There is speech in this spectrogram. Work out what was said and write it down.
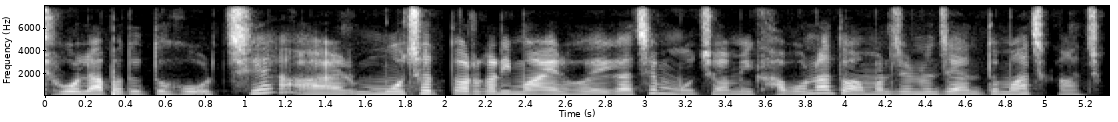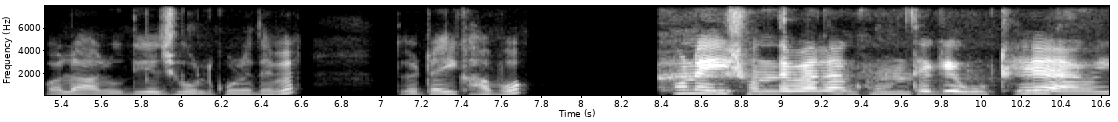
ঝোল আপাতত হচ্ছে। আর মোচার তরকারি মায়ের হয়ে গেছে, মোচা আমি খাব না, তো আমার জন্য জ্যান্ত মাছ, কাঁচকলা, আলু দিয়ে ঝোল করে দেবে, তো এটাই খাব। এখন এই সন্ধ্যেবেলা ঘুম থেকে উঠে ওই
